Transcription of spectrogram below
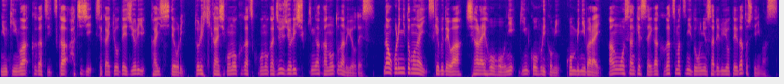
入金は9月5日8時世界協定時より開始しており、取引開始後の9月9日10時より出金が可能となるようです。なおこれに伴い、スケブでは支払い方法に銀行振込、コンビニ払い、暗号資産決済が9月末に導入される予定だとしています。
